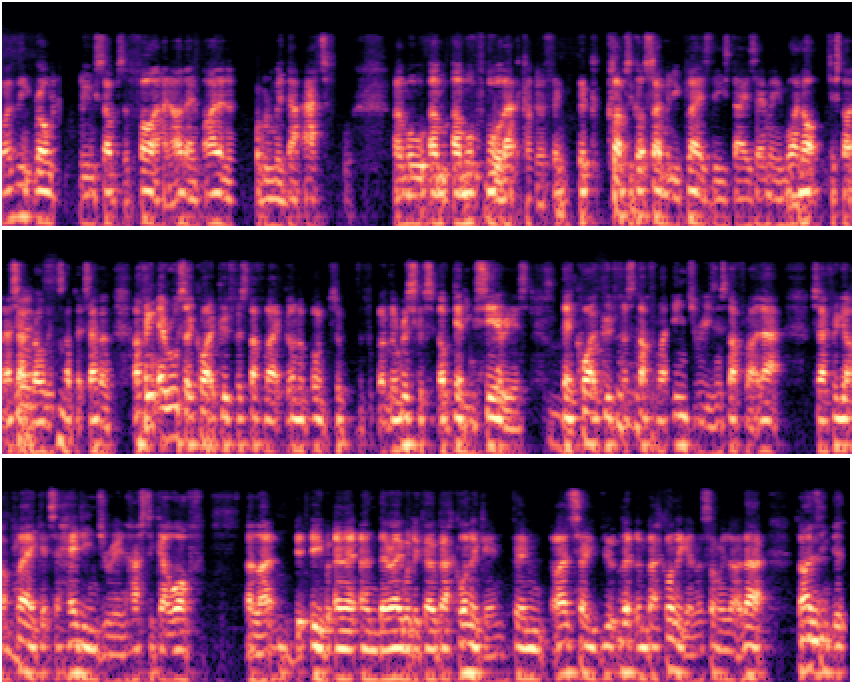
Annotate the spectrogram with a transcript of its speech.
I think rolling subs are fine. I don't. I don't have a problem with that at all. I'm all. I'm, I'm all for that kind of thing. The clubs have got so many players these days. I mean, why not? Just like let's have rolling subs. Let's have them. I think they're also quite good for stuff like on, on to, at the risk of, of getting serious. They're quite good for stuff like injuries and stuff like that. So if we got a player gets a head injury and has to go off. And like, e- and, and they're able to go back on again. Then I'd say let them back on again or something like that. So I think that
